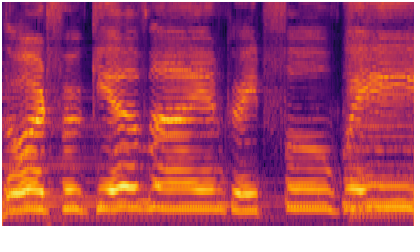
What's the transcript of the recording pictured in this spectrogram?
Lord, forgive my ungrateful ways.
